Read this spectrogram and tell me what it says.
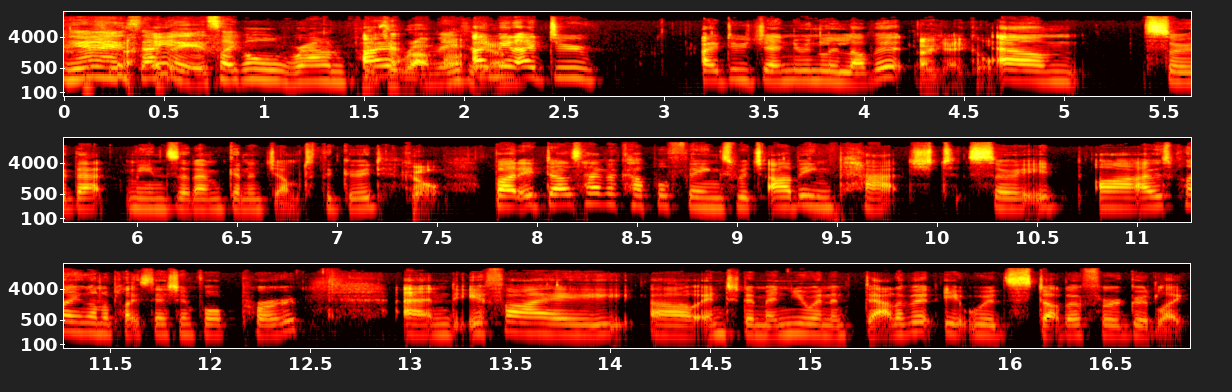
yeah, exactly. It's like all round. It's a wrap up, amazing. I mean. I do, I do genuinely love it. Okay, cool. Um, so that means that I'm going to jump to the good. Cool. But it does have a couple things which are being patched. So it, uh, I was playing on a PlayStation 4 Pro, and if I uh, entered a menu and entered out of it, it would stutter for a good like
